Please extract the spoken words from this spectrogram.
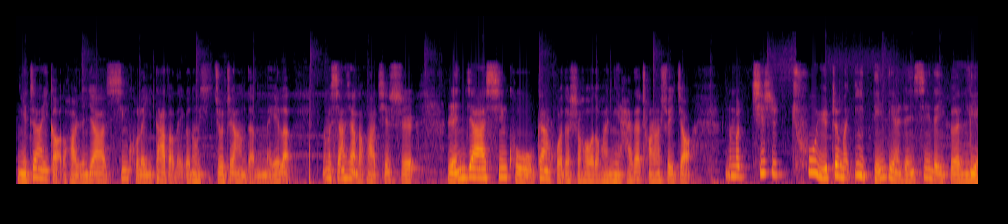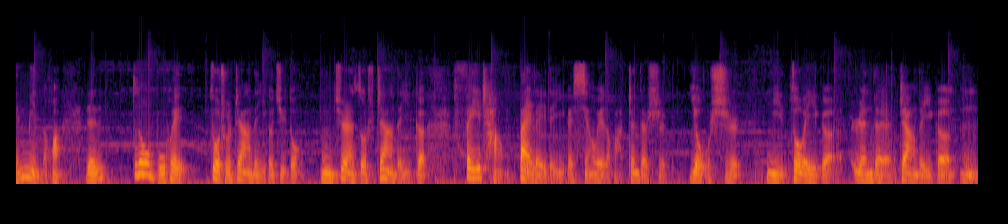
你这样一搞的话，人家辛苦了一大早的一个东西就这样的没了。那么想想的话，其实，人家辛苦干活的时候的话，你还在床上睡觉。那么其实出于这么一点点人性的一个怜悯的话，人都不会做出这样的一个举动。你居然做出这样的一个非常败类的一个行为的话，真的是有失你作为一个人的这样的一个嗯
